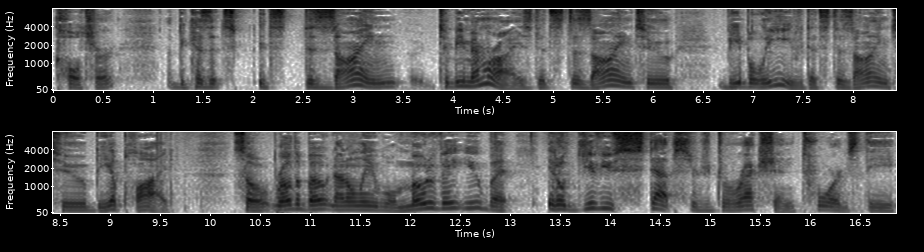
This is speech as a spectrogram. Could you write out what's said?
culture because it's it's designed to be memorized. It's designed to be believed. It's designed to be applied. So row the boat not only will motivate you, but it'll give you steps or direction towards the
